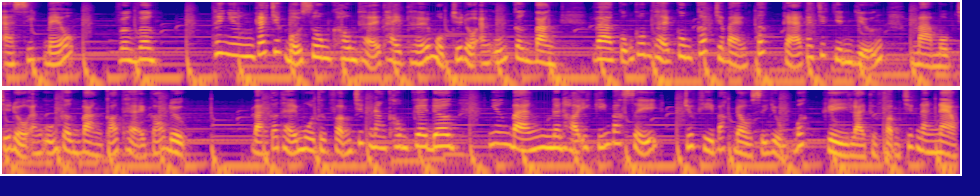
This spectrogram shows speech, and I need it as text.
axit béo, vân vân. Thế nhưng các chất bổ sung không thể thay thế một chế độ ăn uống cân bằng và cũng không thể cung cấp cho bạn tất cả các chất dinh dưỡng mà một chế độ ăn uống cân bằng có thể có được. Bạn có thể mua thực phẩm chức năng không kê đơn, nhưng bạn nên hỏi ý kiến bác sĩ trước khi bắt đầu sử dụng bất kỳ loại thực phẩm chức năng nào.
